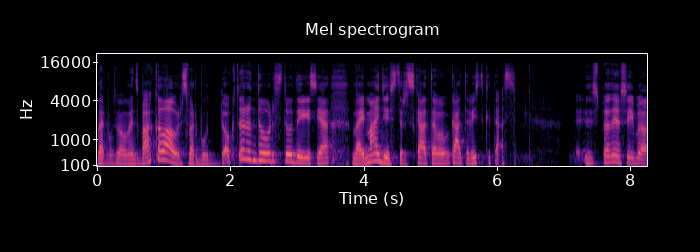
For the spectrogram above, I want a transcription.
Varbūt vēl viens bakalaurs, varbūt doktorantūras studijas, ja? vai maģistrs, kā tev, kā tev izskatās? Es patiesībā,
